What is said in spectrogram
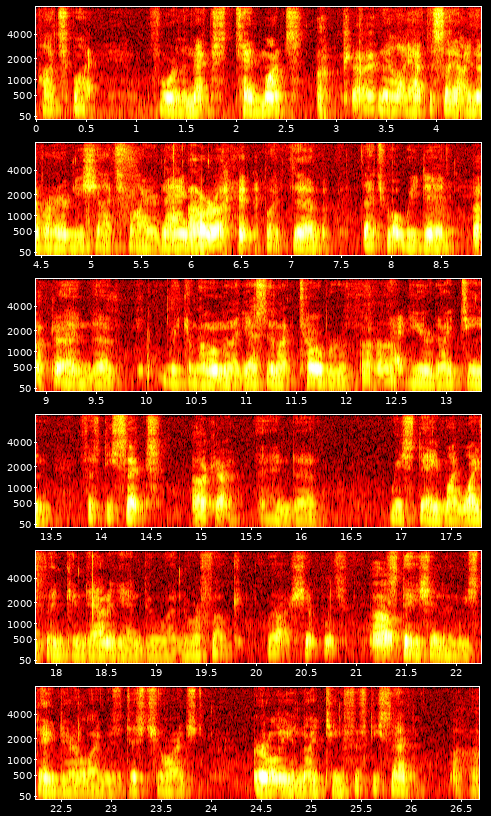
hot spot for the next 10 months. okay, Now, I have to say, I never heard any shots fired in anger, all right, but uh, that's what we did. okay, And uh, we come home, and I guess in October of Uh-huh. that year, 1956, okay, and uh, we stayed. My wife then came down again to uh, Norfolk, where our ship was Oh. stationed, and we stayed there till I was discharged early in 1957. uh-huh,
